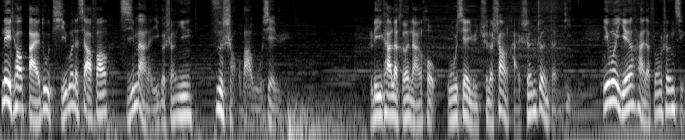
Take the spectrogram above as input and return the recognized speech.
那条百度提问的下方挤满了一个声音：自首吧，吴谢宇。离开了河南后，吴谢宇去了上海、深圳等地。因为沿海的风声紧，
